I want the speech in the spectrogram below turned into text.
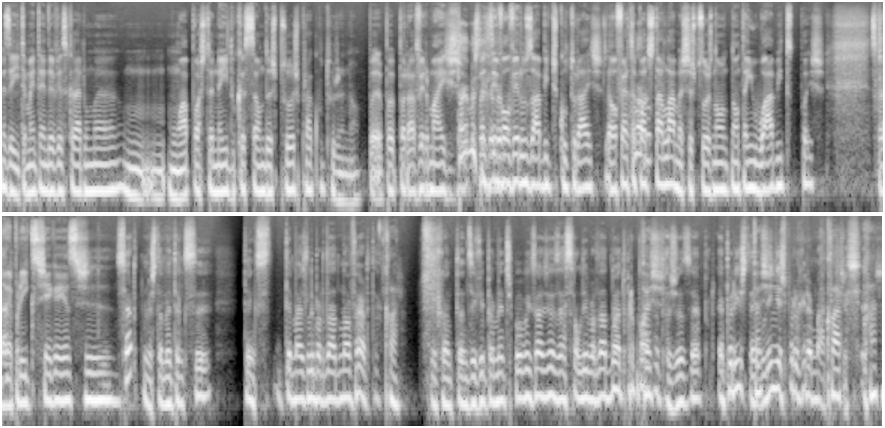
Mas aí também tem de haver, se calhar, uma, um- uma aposta na educação das pessoas para a cultura, não? Para, para, para haver mais. Mas para desenvolver os hábitos culturais. A oferta Claro. pode estar lá, mas se as pessoas não, não têm o hábito, depois. Se calhar é por aí que se chega a esses. eh, Certo, mas também tem que, se, tem que se ter mais liberdade na oferta. Claro. Enquanto tantos equipamentos públicos, às vezes essa liberdade não é de propósito, Pois. às vezes é por, é por isto, é Pois. linhas Claro, programáticas. claro.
